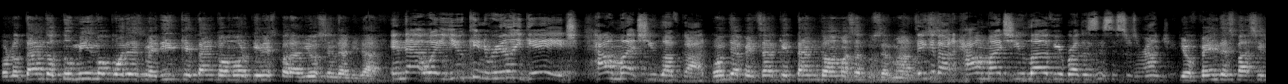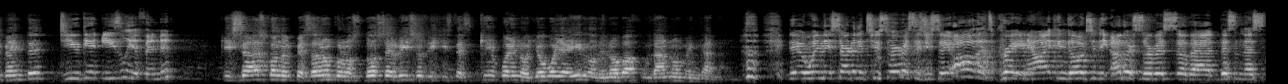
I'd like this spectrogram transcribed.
Por lo tanto, tú mismo puedes medir qué tanto amor tienes para Dios en realidad. In that way, you can really gauge how much you love God. Ponte a pensar qué tanto amas a tus hermanos. Think about how much you love your brothers and sisters around you. ¿Te ofendes fácilmente? Do you get easily offended? Quizás cuando empezaron con los dos servicios dijiste, qué bueno, yo voy a ir donde no va fulano mengana. When they started the two services, you say, "Oh, that's great. Now I can go to the other service so that this and this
